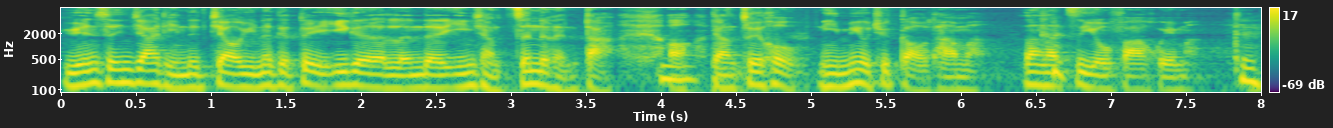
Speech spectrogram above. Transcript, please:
原生家庭的教育，那个对一个人的影响真的很大啊。讲最后你没有去搞他嘛，让他自由发挥嘛。对，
